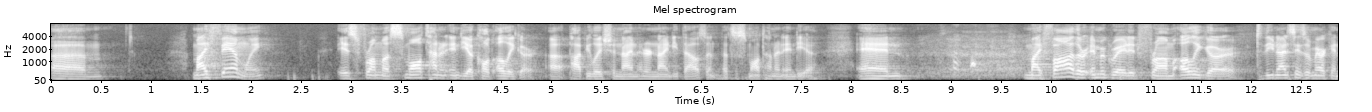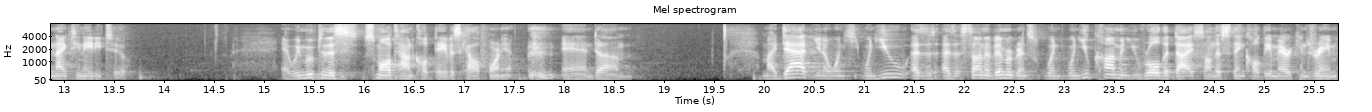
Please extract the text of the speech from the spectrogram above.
um, my family is from a small town in India called Aligarh, uh, population 990,000. That's a small town in India, and my father immigrated from Aligarh to the United States of America in 1982. And we moved to this small town called Davis, California. and um, my dad, you know, when, he, when you, as a, as a son of immigrants, when, when you come and you roll the dice on this thing called the American dream,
